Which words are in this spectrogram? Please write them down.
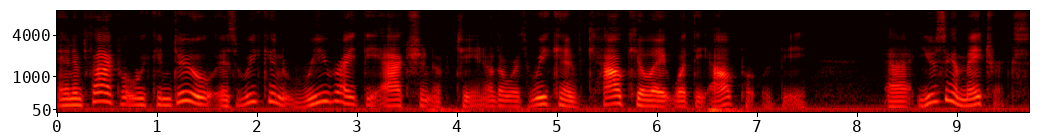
And in fact, what we can do is we can rewrite the action of t. In other words, we can calculate what the output would be uh, using a matrix.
